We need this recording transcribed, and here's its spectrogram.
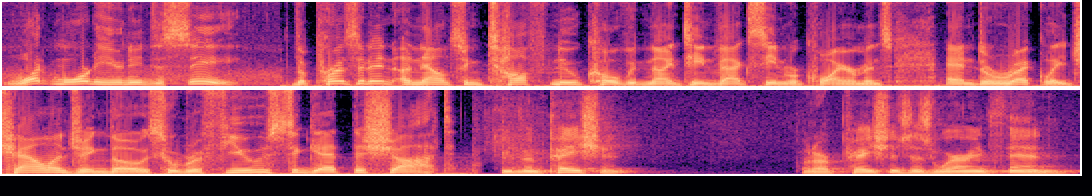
What more do you need to see? The president announcing tough new COVID 19 vaccine requirements and directly challenging those who refuse to get the shot. We've been patient, but our patience is wearing thin,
